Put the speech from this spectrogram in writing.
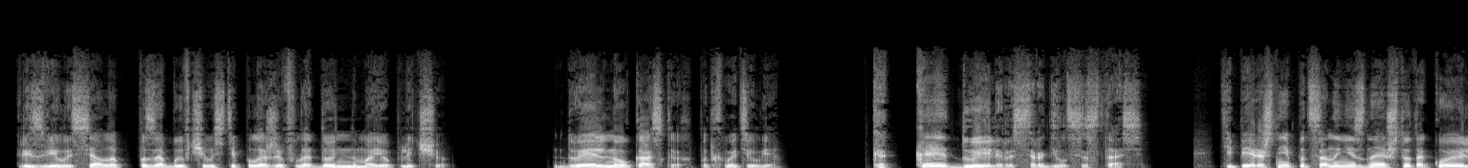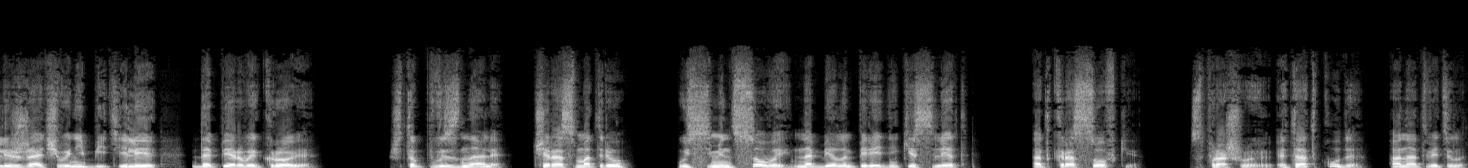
— резвилась Алла, по забывчивости положив ладонь на мое плечо. «Дуэль на указках», — подхватил я. «Какая дуэль?» — рассердился Стась. «Теперешние пацаны не знают, что такое лежачего не бить или до первой крови. Чтоб вы знали, вчера смотрю, у Семенцовой на белом переднике след от кроссовки. Спрашиваю, это откуда? Она ответила,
